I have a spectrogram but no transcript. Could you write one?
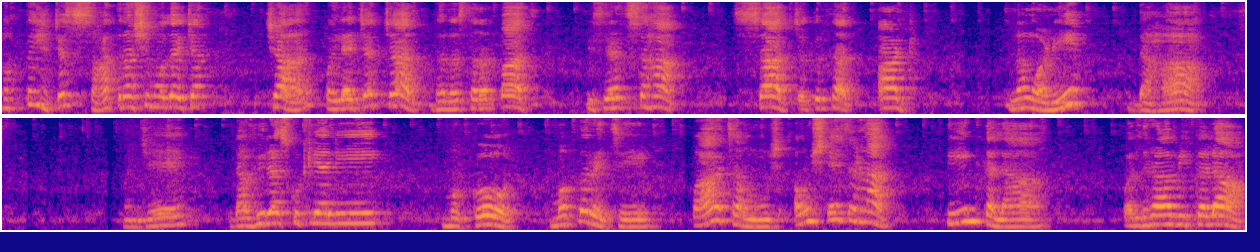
फक्त ह्याच्यात सात राशी मोजायच्या. चार पहिल्याच्या चार धनस्थानात पाच तिसऱ्यात सहा सात चतुर्थात आठ नऊ आणि दहा. म्हणजे दहावी रास कुठली आली? मकर. मकरचे पाच अंश अंशेच राहणार. तीन कला पंधरा विकला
